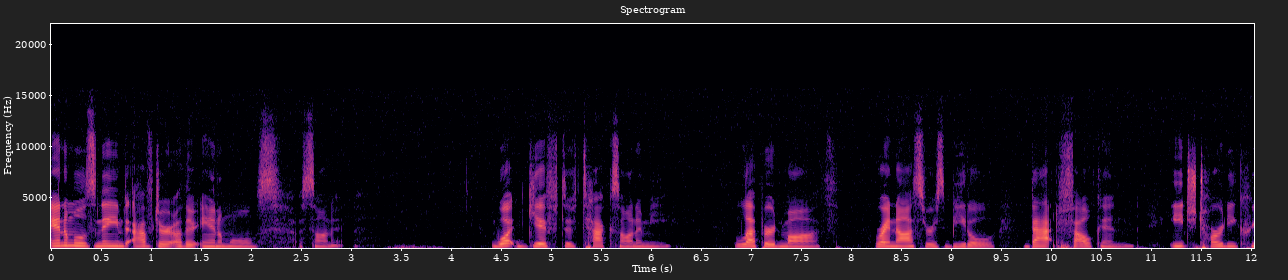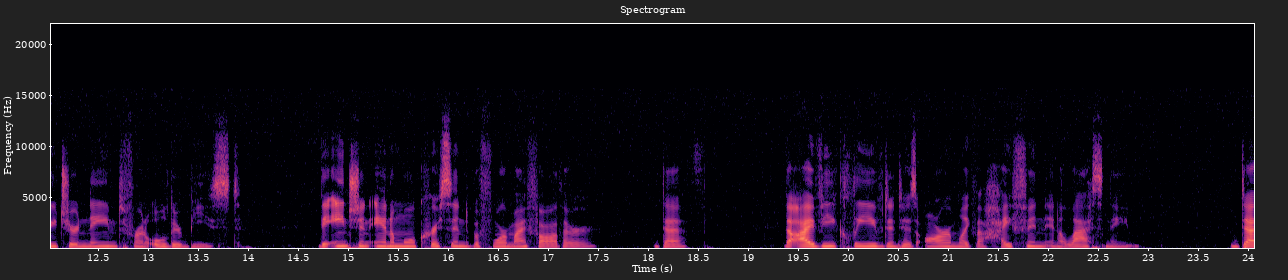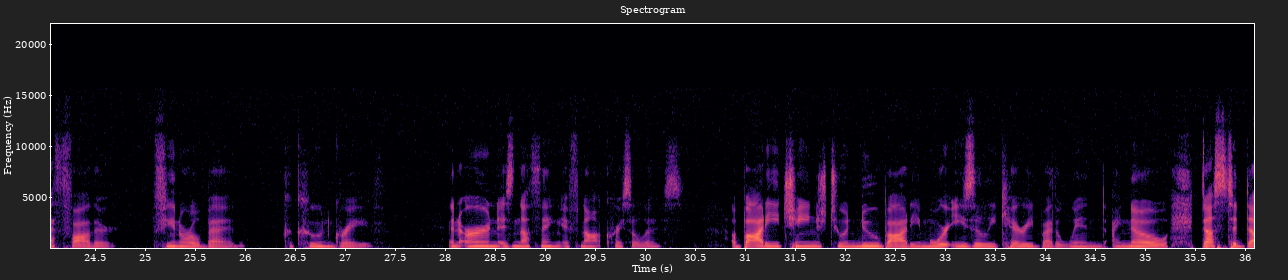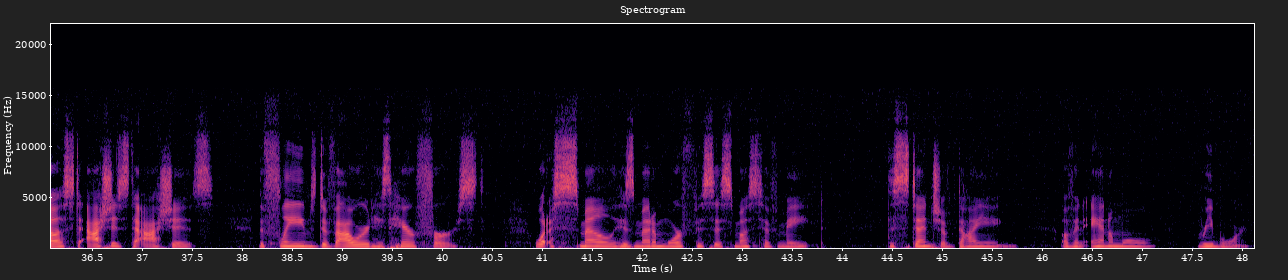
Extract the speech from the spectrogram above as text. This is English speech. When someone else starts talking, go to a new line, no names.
Animals named after other animals, a sonnet. What gift of taxonomy? Leopard moth, rhinoceros beetle, bat falcon, each tardy creature named for an older beast. The ancient animal christened before my father, death. The ivy cleaved into his arm like the hyphen in a last name. Death father, funeral bed, cocoon grave. An urn is nothing if not chrysalis. A body changed to a new body more easily carried by the wind. I know, dust to dust, ashes to ashes. The flames devoured his hair first. What a smell his metamorphosis must have made. The stench of dying, of an animal reborn.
